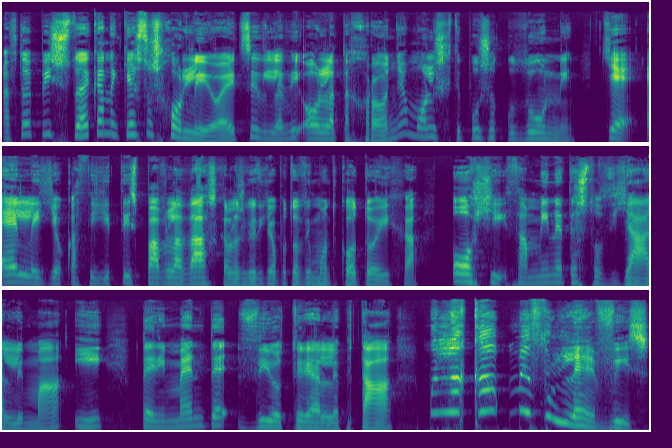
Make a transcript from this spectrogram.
Αυτό επίσης το έκανα και στο σχολείο, έτσι. Δηλαδή, όλα τα χρόνια, μόλις χτυπούσε κουδούνι και έλεγε ο καθηγητής Παύλα Δάσκαλος, γιατί και από το δημοτικό το είχα, Όχι, θα μείνετε στο διάλειμμα ή περιμένετε 2-3 λεπτά. Μαλάκα, με δουλεύεις.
